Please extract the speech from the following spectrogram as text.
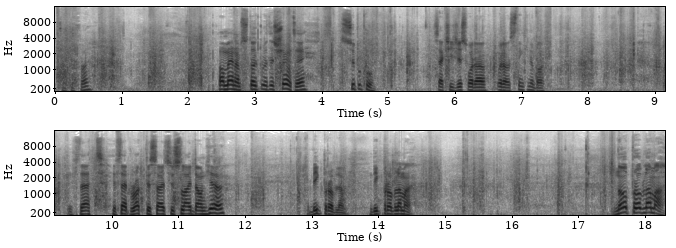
Take the phone. Oh man, I'm stoked with this shirt, eh? Super cool. It's actually just what I what I was thinking about. If that if that rock decides to slide down here, big problem. Big problema. No problema,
